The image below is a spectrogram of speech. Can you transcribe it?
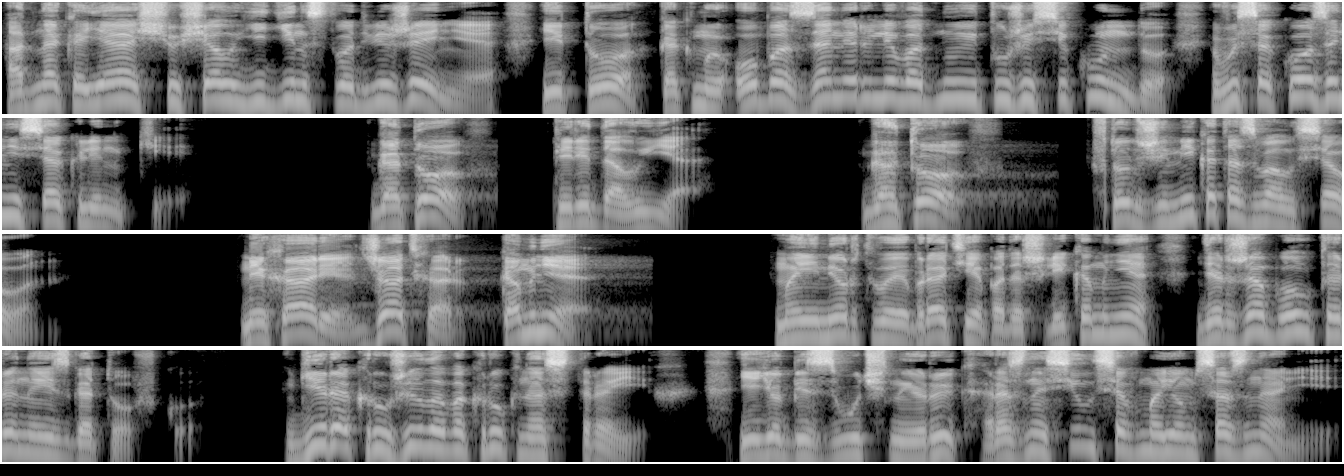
однако я ощущал единство движения и то, как мы оба замерли в одну и ту же секунду, высоко занеся клинки. «Готов!» – передал я. «Готов!» – в тот же миг отозвался он. «Михари, Джадхар, ко мне!» Мои мертвые братья подошли ко мне, держа болтеры на изготовку. Гира кружила вокруг нас троих. Ее беззвучный рык разносился в моем сознании.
